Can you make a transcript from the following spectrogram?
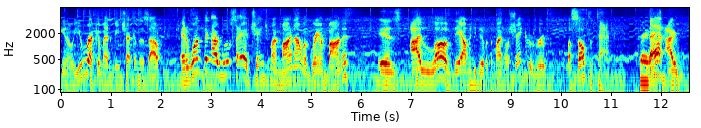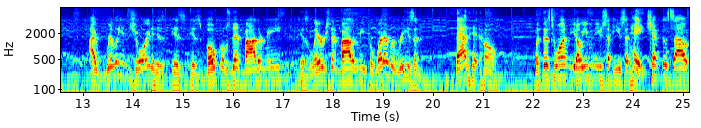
you know, you recommended me checking this out. And one thing I will say I changed my mind on with Graham Bonnet is I love the album he did with the Michael Schenker group, Assault Attack. Great. That. I I really enjoyed. His his his vocals didn't bother me. His lyrics didn't bother me for whatever reason. That hit home. But this one, you know, even you said you said, "Hey, check this out.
